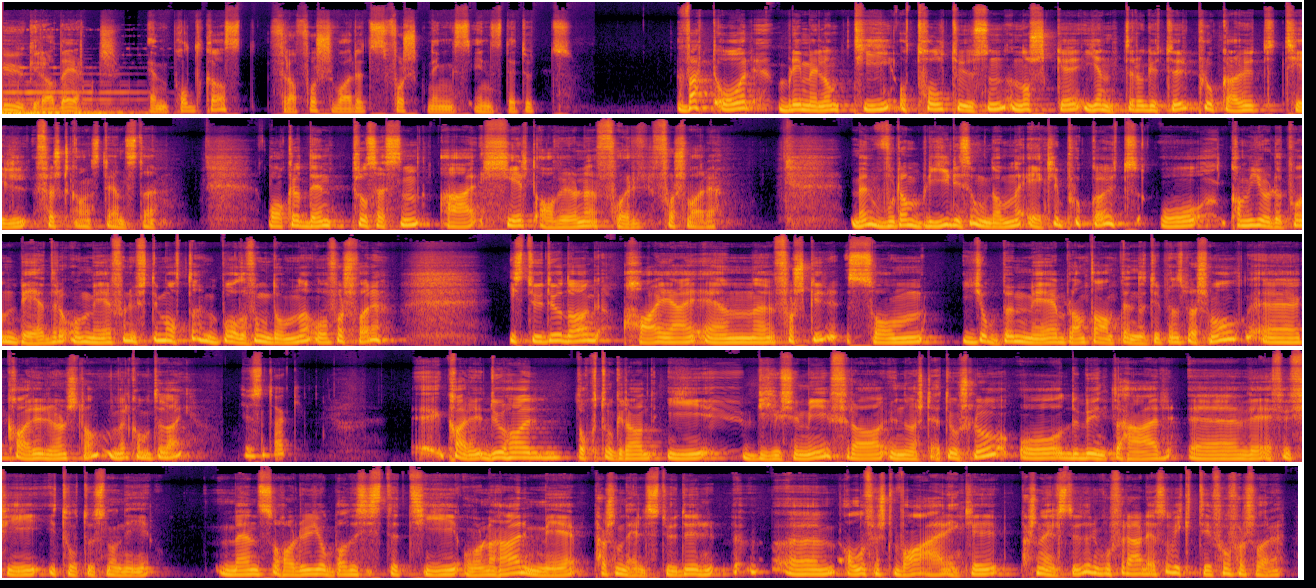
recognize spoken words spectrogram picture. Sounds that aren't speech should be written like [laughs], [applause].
Ugradert, en podkast fra Forsvarets forskningsinstitutt. Hvert år blir mellom 10 000 og 12 000 norske jenter og gutter plukka ut til førstegangstjeneste. Og akkurat den prosessen er helt avgjørende for Forsvaret. Men hvordan blir disse ungdommene egentlig plukka ut, og kan vi gjøre det på en bedre og mer fornuftig måte, både for ungdommene og Forsvaret? I studio i dag har jeg en forsker som jobber med bl.a. denne typen spørsmål. Eh, Kari Røren Strand, velkommen til deg. Tusen takk. Eh, Kari, du har doktorgrad i biokjemi fra Universitetet i Oslo, og du begynte her eh, ved FFI i 2009. Men så har du jobba de siste ti årene her med personellstudier. Aller først, hva er egentlig personellstudier? Hvorfor er det så viktig for Forsvaret?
